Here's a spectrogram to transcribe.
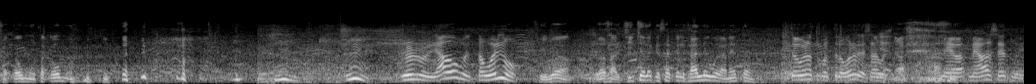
Saca humo, saca humo. Mm, mm. El enrollado, güey, está bueno. Sí, güey. La salchicha es la que saca el jale, güey, la neta. Está bueno, te, te lo voy a regresar, güey. Ah. Me, va- me va a hacer, güey.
